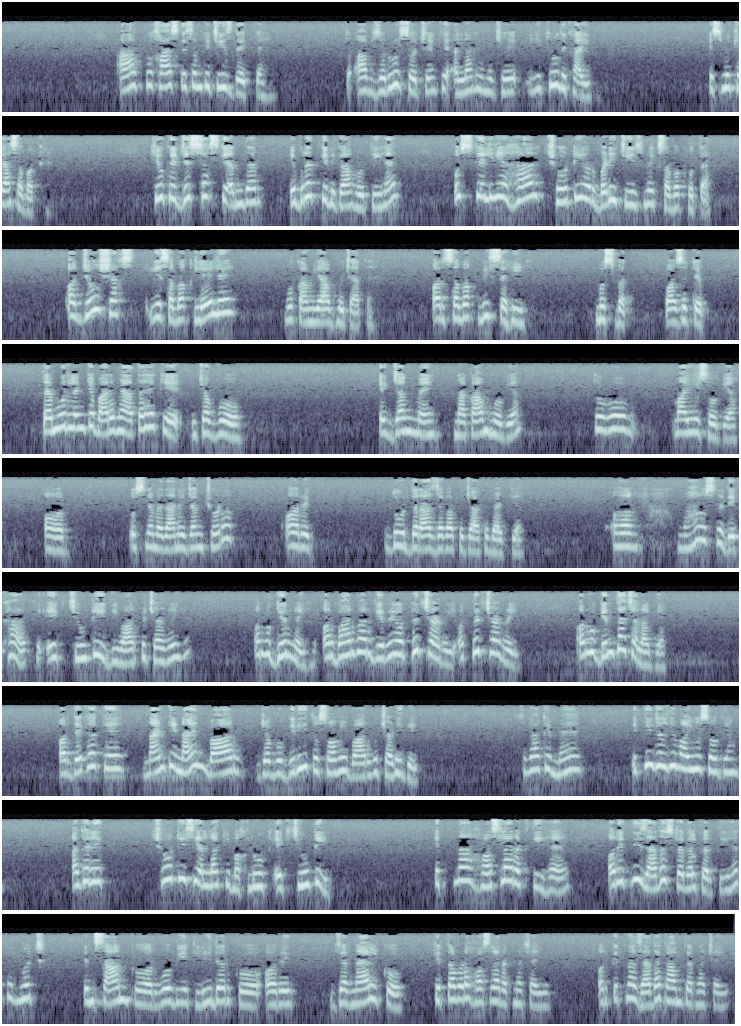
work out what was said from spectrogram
آپ کو خاص قسم کی چیز دیکھتے ہیں تو آپ ضرور سوچیں کہ اللہ نے مجھے یہ کیوں دکھائی؟ اس میں کیا سبق ہے؟ کیونکہ جس شخص کے اندر عبرت کی نگاہ ہوتی ہے، اس کے لیے ہر چھوٹی اور بڑی چیز میں ایک سبق ہوتا ہے۔ اور جو شخص یہ سبق لے لے وہ کامیاب ہو جاتا ہے۔ اور سبق بھی صحیح، مثبت پازیٹو تیمور لنگ کے بارے میں آتا ہے کہ جب وہ ایک جنگ میں ناکام ہو گیا تو وہ مایوس ہو گیا اور اس نے میدان جنگ چھوڑا اور ایک دور دراز جگہ پہ جا کے بیٹھ گیا۔ اور وہاں اس نے دیکھا کہ ایک چیوٹی دیوار پہ چڑھ رہی ہے۔ اور وہ گر رہی ہے اور بار بار گر رہی اور پھر چڑھ رہی اور پھر چڑھ رہی اور وہ گنتا چلا گیا اور دیکھا کہ نائنٹی نائن بار جب وہ گری تو سومی بار وہ چڑھی گئی کہا کہ میں اتنی جلدی مایوس ہو گیا ہوں۔ اگر ایک چھوٹی سی اللہ کی مخلوق، ایک چونٹی اتنا حوصلہ رکھتی ہے اور اتنی زیادہ اسٹرگل کرتی ہے تو مجھ انسان کو اور وہ بھی ایک لیڈر کو اور ایک جرنیل کو کتنا بڑا حوصلہ رکھنا چاہیے اور کتنا زیادہ کام کرنا چاہیے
